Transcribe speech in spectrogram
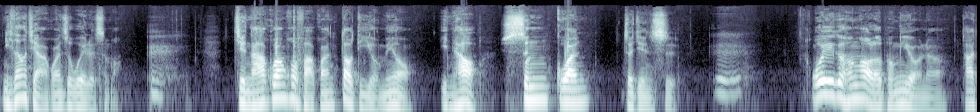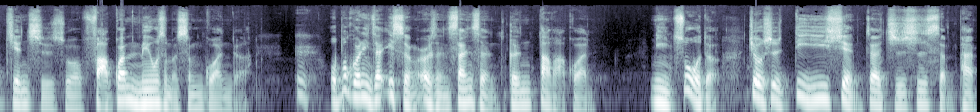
你当检察官是为了什么？嗯，检察官或法官到底有没有引号升官这件事？嗯，我有一个很好的朋友呢，他坚持说法官没有什么升官的，嗯，我不管你在一审、二审、三审跟大法官。你做的就是第一线在实施审判、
